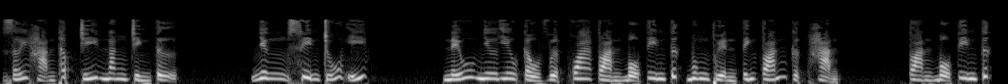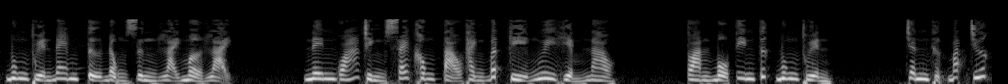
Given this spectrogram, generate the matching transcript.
giới hạn thấp trí năng trình tự. nhưng xin chú ý. nếu như yêu cầu vượt qua toàn bộ tin tức bung thuyền tính toán cực hạn, toàn bộ tin tức bung thuyền đem tự động dừng lại mở lại nên quá trình sẽ không tạo thành bất kỳ nguy hiểm nào toàn bộ tin tức bung thuyền, chân thực bắt trước,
